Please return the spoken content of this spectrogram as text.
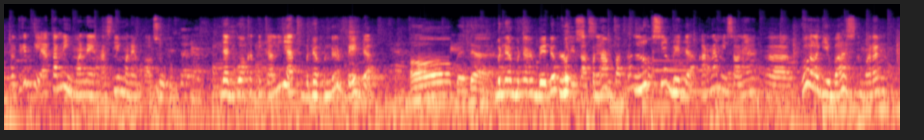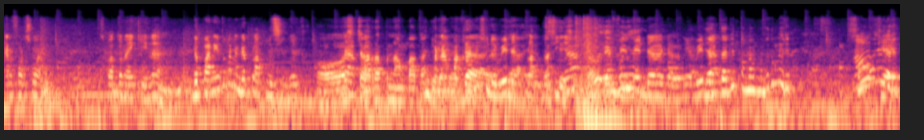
berarti kan kelihatan nih mana yang asli mana yang palsu. Dan gue ketika lihat bener-bener beda. Oh beda. Bener-bener beda Looks kualitasnya. penampakan? looksnya beda karena misalnya gue lagi bahas kemarin Air Force One sepatu Nike. Nah depannya itu kan ada plat besinya. Oh Nah, secara plat- penampakan juga penampakannya beda. sudah beda. Ya, plat ya, pasti besinya kalau yang punya beda dalamnya beda. yang tadi pengalaman tuh mirip Oke. mirip.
